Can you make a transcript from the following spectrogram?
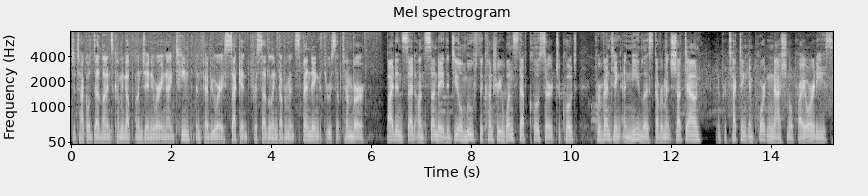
to tackle deadlines coming up on January 19th and February 2nd for settling government spending through September. Biden said on Sunday the deal moved the country one step closer to, quote, preventing a needless government shutdown and protecting important national priorities.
